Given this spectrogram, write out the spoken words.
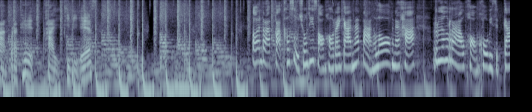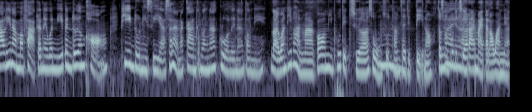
ต่างประเทศไทย PBS ต้อนรับกลับเข้าสู่ช่วงที่ 2 ของรายการหน้าต่างโลกนะคะ เรื่องราวของโควิด -19 ที่นำมาฝากกันในวันนี้เป็นเรื่องของที่อินโดนีเซีย สถานการณ์กำลังน่ากลัวเลยนะตอนนี้ หลายวันที่ผ่านมาก็มีผู้ติดเชื้อสูงสุดทำสถิติเนาะจำนวนใช่ผู้ติดเชื้อค่ะรายใหม่แต่ละวันเนี่ย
